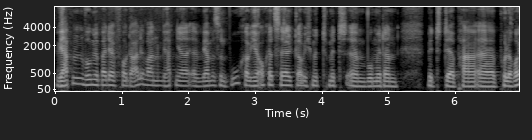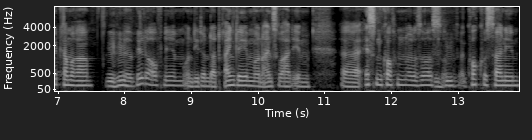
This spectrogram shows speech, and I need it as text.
Wir hatten, wo wir bei der Feudale waren, wir hatten ja, äh, wir haben ja so ein Buch, habe ich ja auch erzählt, glaube ich, mit, mit, ähm, wo wir dann mit der pa äh, Polaroid-Kamera Mhm. äh, Bilder aufnehmen und die dann da reinkleben und eins war halt eben äh, Essen kochen oder sowas und einen Kochkurs teilnehmen.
